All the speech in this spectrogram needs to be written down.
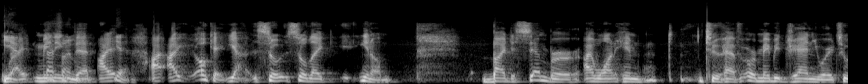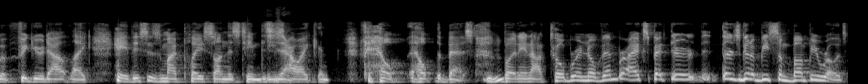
Yeah, right? Meaning I that mean. I, Yeah. I, I, okay, yeah. So, so like you know, by December, I want him to have, or maybe January, to have figured out like, hey, this is my place on this team. This is how I can help help the best. Mm-hmm. But in October and November, I expect there there's going to be some bumpy roads,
